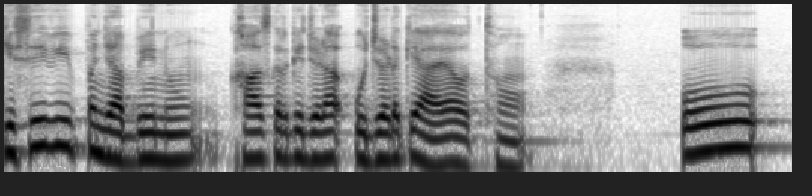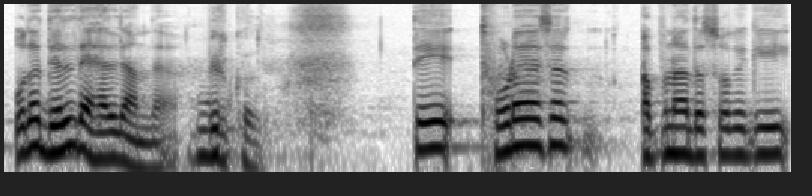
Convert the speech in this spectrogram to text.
ਕਿਸੇ ਵੀ ਪੰਜਾਬੀ ਨੂੰ ਖਾਸ ਕਰਕੇ ਜਿਹੜਾ ਉਜੜ ਕੇ ਆਇਆ ਉੱਥੋਂ ਉਹ ਉਹਦਾ ਦਿਲ ਦਹਿਲ ਜਾਂਦਾ। ਬਿਲਕੁਲ। ਤੇ ਥੋੜਾ ਜਿਹਾ ਸਰ ਆਪਣਾ ਦੱਸੋਗੇ ਕਿ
